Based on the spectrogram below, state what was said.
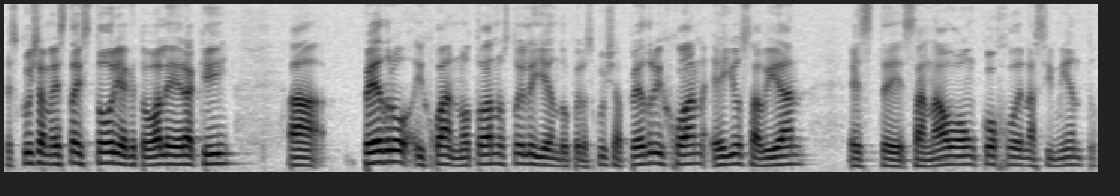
Escúchame esta historia que te voy a leer aquí. Ah, Pedro y Juan, no todavía no estoy leyendo, pero escucha, Pedro y Juan, ellos habían este, sanado a un cojo de nacimiento.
